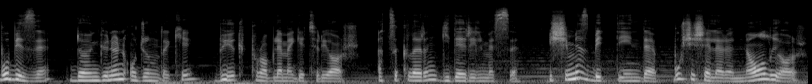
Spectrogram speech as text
Bu bizi döngünün ucundaki büyük probleme getiriyor. Atıkların giderilmesi. İşimiz bittiğinde bu şişelere ne oluyor?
